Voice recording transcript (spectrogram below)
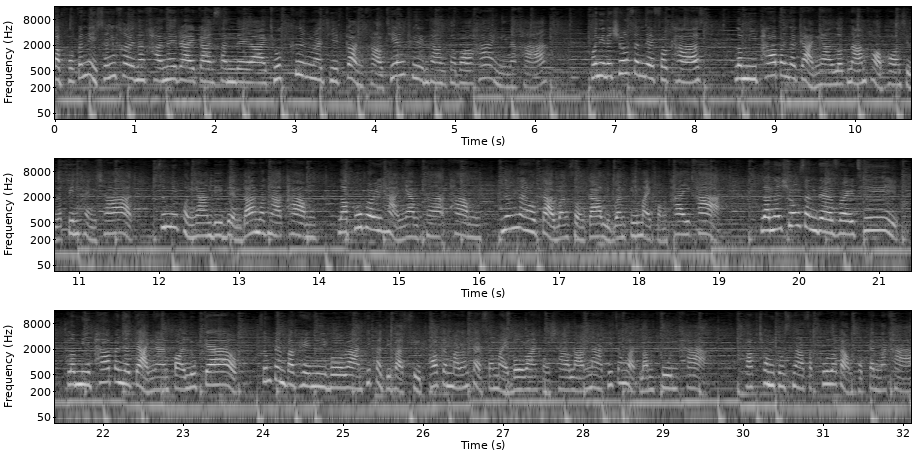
กับพบกันอีกเช่นเคยนะคะ ในรายการ Sunday Eye ทุกคืนวันอาทิตย์ก่อนข่าวเที่ยงคืนทางทบ5อย่างนี้นะคะ วันนี้ในช่วง Sunday Forecast เรามีภาพบรรยากาศงานลดน้ำขอพรศิลปินแห่งชาติ ซึ่งมีผลงานดีเด่นด้านวัฒนธรรม และผู้บริหารงานวัฒนธรรม เนื่องในโอกาสวันสงกรานต์หรือวันปีใหม่ของไทยค่ะ และในช่วง Sunday Variety เรามีภาพบรรยากาศงานปล่อยลูกแก้ว ซึ่งเป็นประเพณีโบราณที่ปฏิบัติสืบทอดกันมาตั้งแต่สมัยโบราณของชาวล้านนาที่จังหวัดลำพูนค่ะ พักชมโฆษณาสักครู่แล้วกลับมาพบกันนะคะ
